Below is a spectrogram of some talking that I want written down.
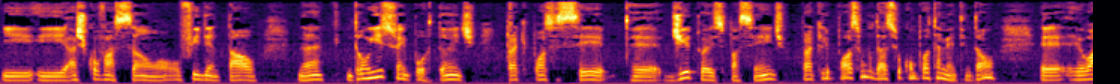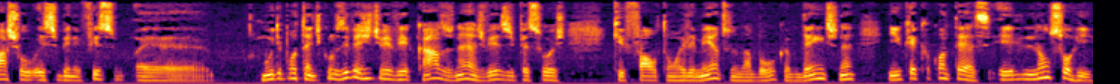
e, e a escovação, o fio dental, né? Então isso é importante para que possa ser é, dito a esse paciente, para que ele possa mudar seu comportamento. Então, é, eu acho esse benefício é, muito importante. Inclusive, a gente vê casos, né, às vezes, de pessoas que faltam elementos na boca, dentes, né, e o que é que acontece? Ele não sorri.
